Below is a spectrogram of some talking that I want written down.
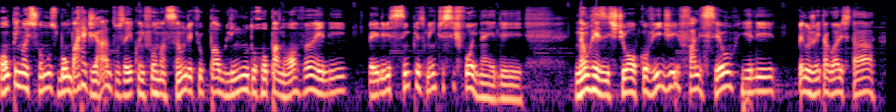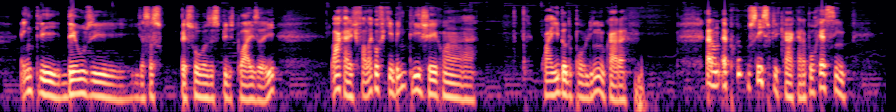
Ontem nós fomos bombardeados aí com a informação de que o Paulinho do Roupa Nova, ele, ele simplesmente se foi, né? Ele não resistiu ao Covid, faleceu e ele, pelo jeito, agora está entre Deus e, e essas pessoas espirituais aí. Ah, cara, de falar que eu fiquei bem triste aí com a, com a ida do Paulinho, cara. Cara, é porque eu não sei explicar, cara, porque assim,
